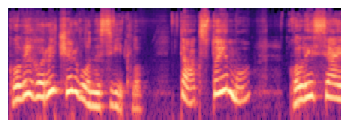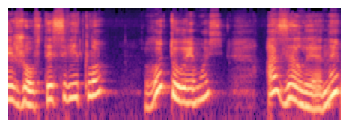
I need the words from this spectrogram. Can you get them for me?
коли горить червоне світло. Так, стоїмо. Коли сяє жовте світло, готуємось, а зелене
